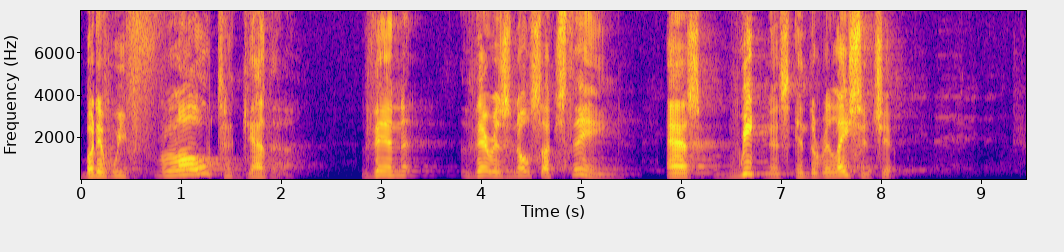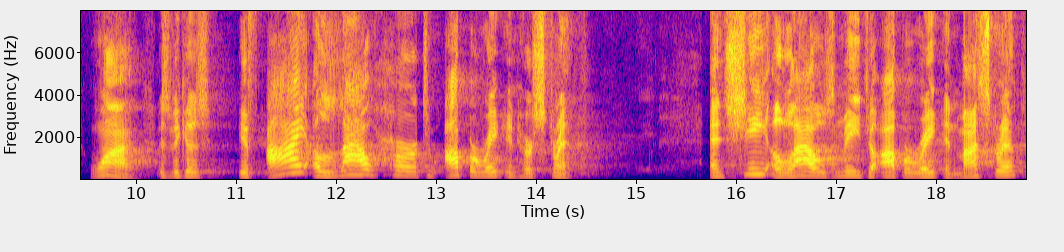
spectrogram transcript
But if we flow together, then there is no such thing as weakness in the relationship. Why? It's because if I allow her to operate in her strength, and she allows me to operate in my strength,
